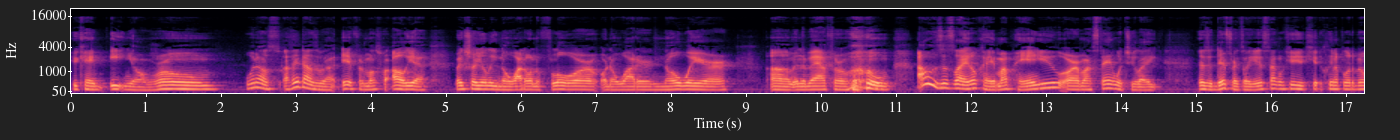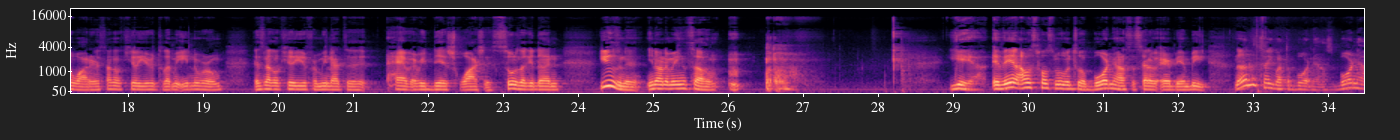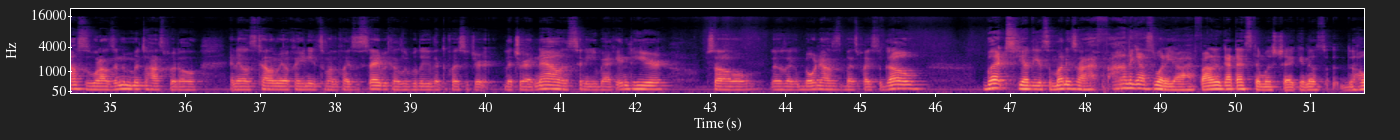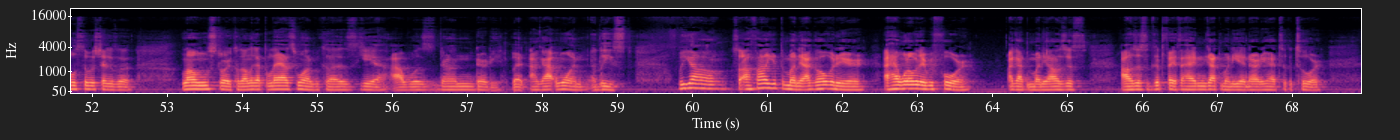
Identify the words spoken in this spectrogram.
You can't eat in your room. What else? I think that was about it for the most part. Oh, yeah. Make sure you don't leave no water on the floor or no water nowhere um, in the bathroom. I was just like, okay, am I paying you or am I staying with you? Like, there's a difference. Like, it's not gonna kill you to clean up a little bit of water. It's not gonna kill you to let me eat in the room. It's not gonna kill you for me not to have every dish washed as soon as I get done using it. You know what I mean? So, yeah. And then I was supposed to move into a boarding house instead of Airbnb. Now, let me tell you about the boarding house. Boarding house is when I was in the mental hospital and they was telling me, okay, you need some other place to stay because we believe that the place that you're that you're at now is sending you back in here so it was like a boarding house is the best place to go. But you had to get some money, so I finally got some money, y'all. I finally got that stimulus check, and was, the whole stimulus check is a long story because I only got the last one because yeah, I was done dirty, but I got one at least. But y'all, so I finally get the money. I go over there. I had one over there before. I got the money. I was just, I was just a good faith. I hadn't got the money yet, and I already had took a tour.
